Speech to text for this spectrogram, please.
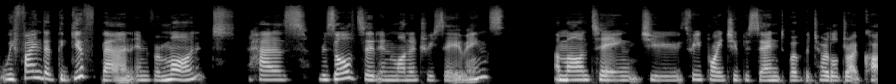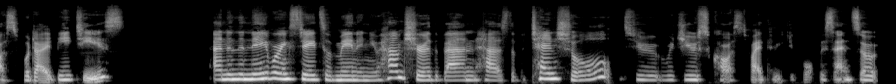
We find that the gift ban in Vermont has resulted in monetary savings amounting to 3.2% of the total drug costs for diabetes. And in the neighboring states of Maine and New Hampshire, the ban has the potential to reduce costs by 3 to 4%. So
